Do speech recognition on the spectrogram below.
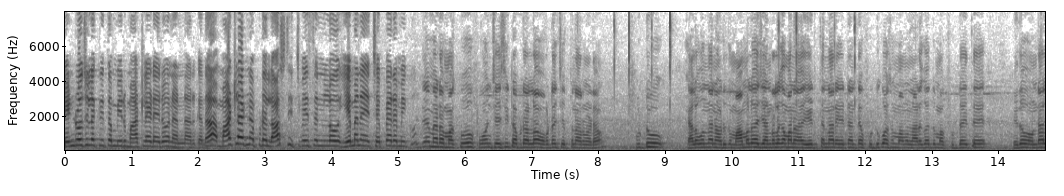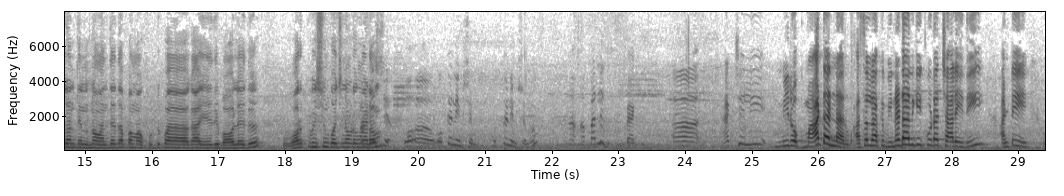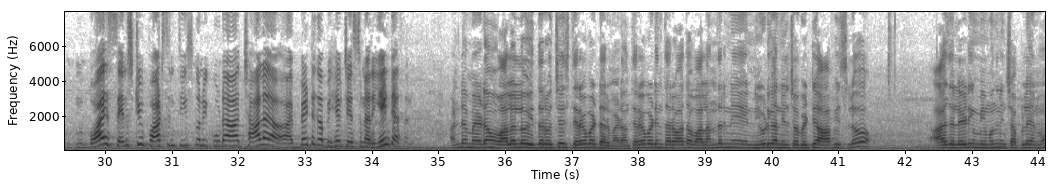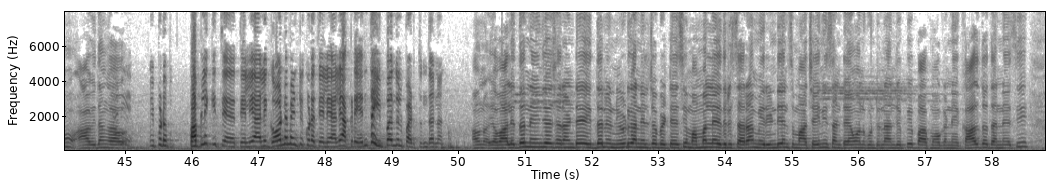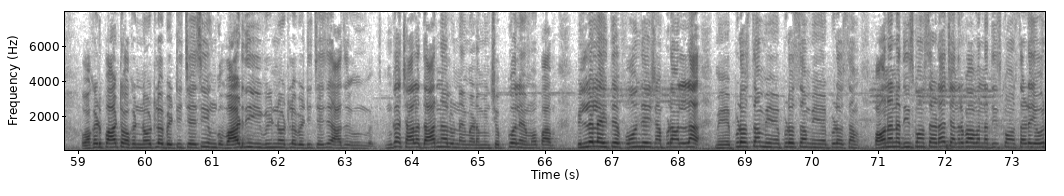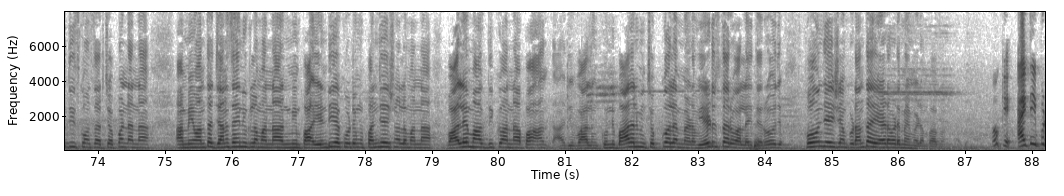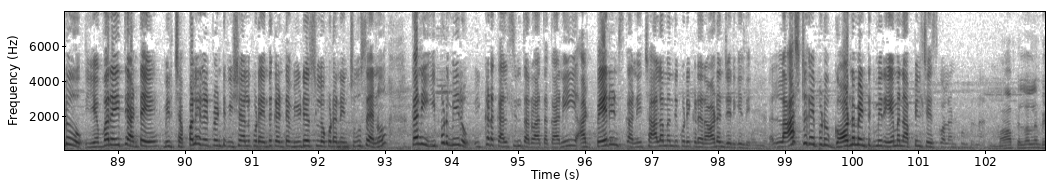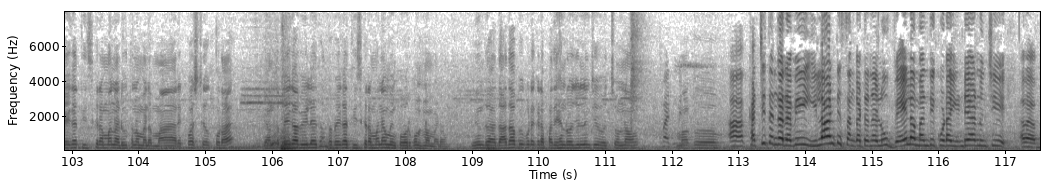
రెండు రోజుల క్రితం మీరు మాట్లాడారు అని అన్నారు కదా మాట్లాడినప్పుడు లాస్ట్ సిచ్యువేషన్లో ఏమైనా చెప్పారా మీకు? ఇదే మేడం మాకు ఫోన్ చేసేటప్పుడల్లా ఒకటే చెప్తున్నారు మేడం. ఫుడ్ ఎలా ఉందని అడుగుతాం మామూలుగా జనరల్గా మనం ఏది తిన్నారు ఏంటంటే ఫుడ్ కోసం మమ్మల్ని అడగొద్దు మాకు ఫుడ్ అయితే ఏదో ఉండాలని తింటున్నాం. అంతే తప్ప మాకు ఫుడ్ బాగా ఏది బాగోలేదు. వర్క్ విషయంకి వచ్చినప్పుడు మేడం ఒక్క నిమిషం ఒక్క నిమిషము పర్లేదు బ్యాక్ యాక్చువల్లీ మీరు ఒక మాట అన్నారు. అసలు నాకు వినడానికి కూడా చాలా ఇది. అంటే బాయ్స్ సెన్సిటివ్ పార్ట్స్ని తీసుకొని కూడా చాలా అబ్బెట్టుగా బిహేవ్ చేస్తున్నారు. ఏంటి అసలు? అంటే మేడం వాళ్ళల్లో ఇద్దరు వచ్చేసి తిరగబడ్డారు మేడం. తిరగబడిన తర్వాత వాళ్ళందరినీ న్యూడ్గా నిల్చోబెట్టి ఆఫీస్లో యాజ్ ఎ లేడీకి మీ ముందు నేను చెప్పలేను. ఆ విధంగా ఇప్పుడు పబ్లిక్ తెలియాలి గవర్నమెంట్ కూడా తెలియాలి అక్కడ ఎంత ఇబ్బందులు పడుతుందని అవును ఇక వాళ్ళిద్దరిని ఏం చేశారంటే ఇద్దరిని న్యూడ్గా నిల్చోబెట్టేసి మమ్మల్ని ఎదిరిస్తారా? మీరు ఇండియన్స్ మా చైనీస్ అంటే ఏమనుకుంటున్నా అని చెప్పి పాపం ఒకడిని కాలుతో తన్నేసి ఒకటి పాటు ఒకటి నోట్లో పెట్టించేసి ఇంకో వాడిది వీడి నోట్లో పెట్టించేసి అది ఇంకా చాలా దారుణాలు ఉన్నాయి మేడం మేము చెప్పుకోలేము. పాప పిల్లలు అయితే ఫోన్ చేసినప్పుడల్లా మేము ఎప్పుడు వస్తాం మేము ఎప్పుడు వస్తాం మేము ఎప్పుడు వస్తాం పవన్ అన్న తీసుకొని వస్తాడా చంద్రబాబు అన్న తీసుకొని వస్తాడా ఎవరు తీసుకొని వస్తారు చెప్పండి అన్న. మేమంతా జన సైనికులం అన్నా మేము పా ఎన్డీఏ కూటమి పనిచేసిన వాళ్ళమన్నా వాళ్ళే మాకు దిక్కు అన్న పా అది వాళ్ళని కొన్ని బాధలు మేము చెప్పుకోలేం మేడం ఏడుస్తారు వాళ్ళైతే రోజు. ఫోన్ చేసినప్పుడు అంతా ఏడవడమే మేడం పాపం. ఓకే అయితే ఇప్పుడు ఎవరైతే అంటే మీరు చెప్పలేనటువంటి విషయాలు కూడా ఎందుకంటే వీడియోస్లో కూడా నేను చూశాను. కానీ ఇప్పుడు మీరు ఇక్కడ కలిసిన తర్వాత కానీ ఆ పేరెంట్స్ కానీ చాలా మంది కూడా ఇక్కడ రావడం జరిగింది. లాస్ట్గా ఇప్పుడు గవర్నమెంట్కి మీరు ఏమైనా అప్పీల్ చేసుకోవాలనుకుంటున్నారు? మా పిల్లల్ని బేగా తీసుకురమ్మని అడుగుతున్నాం మేడం. మా రిక్వెస్ట్ కూడా ఎంత బేగా వీలైతే అంత బేగా తీసుకురమ్మని మేము కోరుకుంటున్నాం మేడం. మేము దాదాపు ఇప్పుడు ఇక్కడ పదిహేను రోజుల నుంచి వచ్చి ఉన్నాం. మాకు ఖచ్చితంగా రవి ఇలాంటి సంఘటనలు వేల మంది కూడా ఇండియా నుంచి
